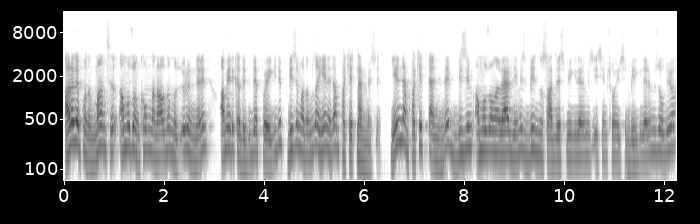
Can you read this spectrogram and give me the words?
Ara deponun mantığı Amazon.com'dan aldığımız ürünlerin Amerika'da bir depoya gidip bizim adımıza yeniden paketlenmesi. Yeniden paketlendiğinde bizim Amazon'a verdiğimiz business adres bilgilerimiz, isim soy isim bilgilerimiz oluyor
